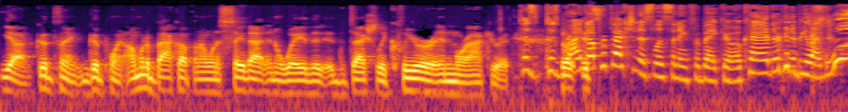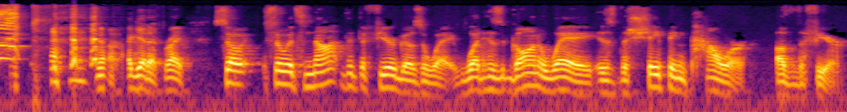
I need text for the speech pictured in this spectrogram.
yeah, good thing, good point. I'm going to back up and I want to say that in a way that it's actually clearer and more accurate. Because because So I got perfectionists listening Fabeku, okay? They're going to be like, what? no, I get it. Right. So, so it's not that the fear goes away. What has gone away is the shaping power of the fear.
